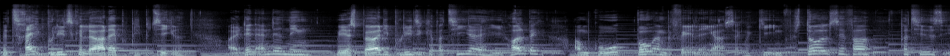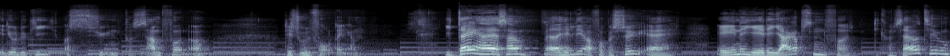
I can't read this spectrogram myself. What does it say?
med tre politiske lørdage på biblioteket. Og i den anledning vil jeg spørge de politiske partier i Holbæk om gode boganbefalinger, så kan give en forståelse for partiets ideologi og syn på samfund og dets udfordringer. I dag har jeg så været heldig at få besøg af Ane Jette Jacobsen fra De Konservative.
